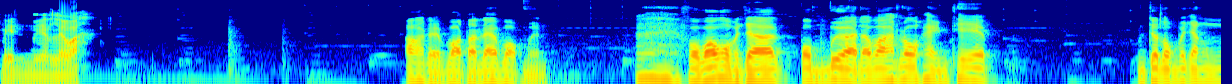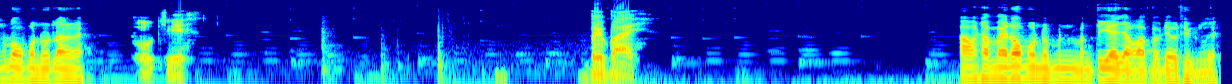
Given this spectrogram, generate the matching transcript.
เป็นเหมือนเลยวะอ๋อเดี๋ยวบอกตอนแรกบอกเหมือนเอ้ย ผมว่าผมจะผมเบื่อแล้วว่าโลกแห่งเทพ ผมจะลงไปยังโลกมนุษย์แล้วนะ โอเคบายบาย เอาทำไมโลกมนุษย์มันมันเตี้ยจังวะแป๊บเดียวถึงเลย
